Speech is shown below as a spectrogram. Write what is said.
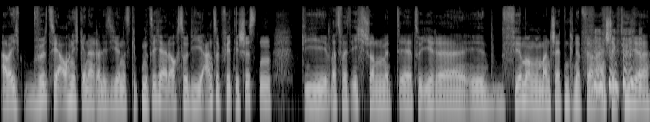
Aber ich würde es ja auch nicht generalisieren. Es gibt mit Sicherheit auch so die Anzugfetischisten, die, was weiß ich, schon mit äh, zu ihrer äh, Firmung Manschettenknöpfe und Einstecktücher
